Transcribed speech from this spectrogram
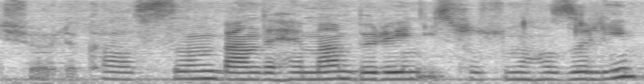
Şöyle kalsın. Ben de hemen böreğin iç sosunu hazırlayayım.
